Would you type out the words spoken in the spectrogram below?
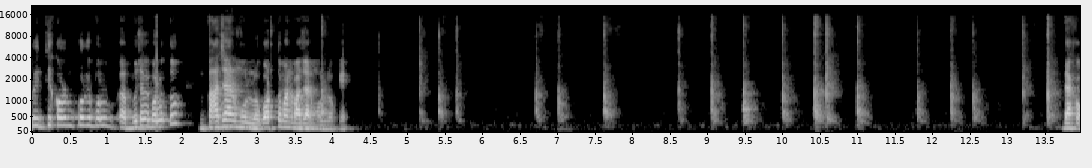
বৃদ্ধিকরণ করবে বোঝাবে বলো তো? বাজার মূল্য, বর্তমান বাজার মূল্যকে। দেখো,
